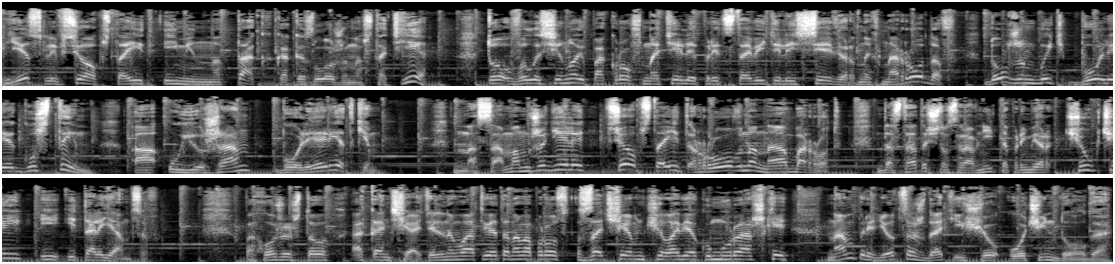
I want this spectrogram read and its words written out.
Если все обстоит именно так, как изложено в статье, то волосяной покров на теле представителей северных народов должен быть более густым, а у южан более редким – на самом же деле все обстоит ровно наоборот. Достаточно сравнить, например, чукчей и итальянцев. Похоже, что окончательного ответа на вопрос «Зачем человеку мурашки?» нам придется ждать еще очень долго.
